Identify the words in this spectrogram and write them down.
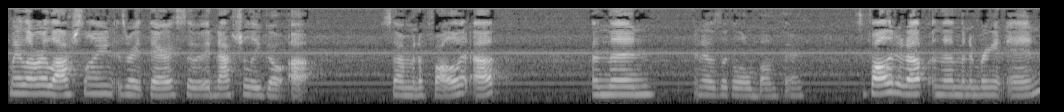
My lower lash line is right there, so it would naturally go up. So I'm going to follow it up, and then, and it was like a little bump there. So followed it up, and then I'm going to bring it in,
